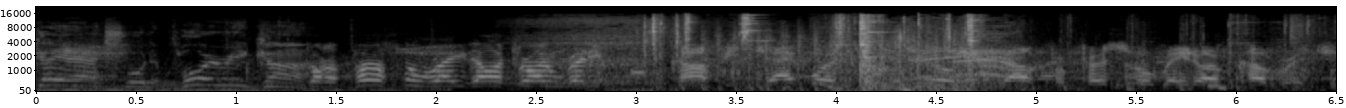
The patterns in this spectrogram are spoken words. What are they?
Okay, actual, deploy recon. Got a personal radar drone ready. Copy. Jaguar 3 en route for personal radar coverage.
